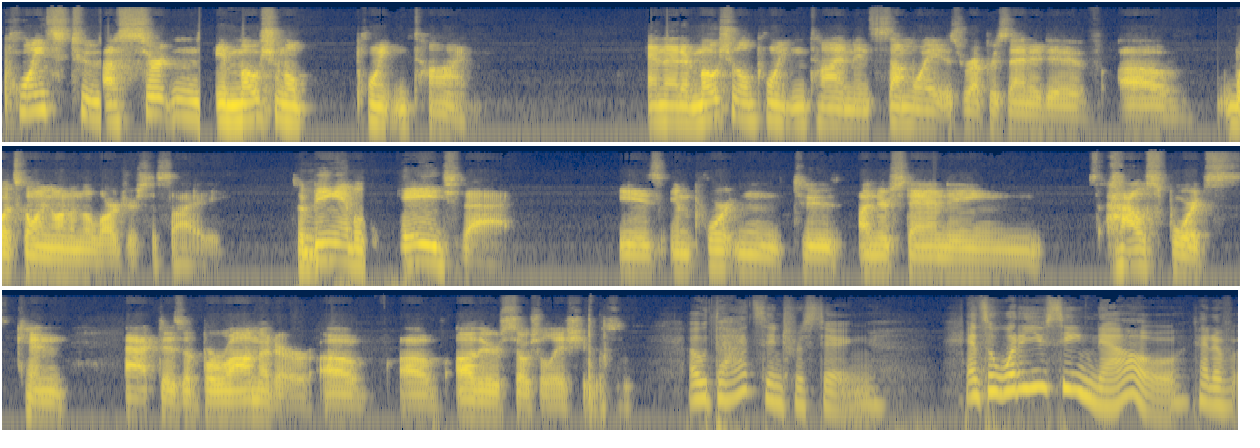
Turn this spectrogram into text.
points to a certain emotional point in time and that emotional point in time in some way is representative of what's going on in the larger society. So mm-hmm. being able to gauge that is important to understanding how sports can act as a barometer of of other social issues. Oh that's interesting and so, what are you seeing now? Kind of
